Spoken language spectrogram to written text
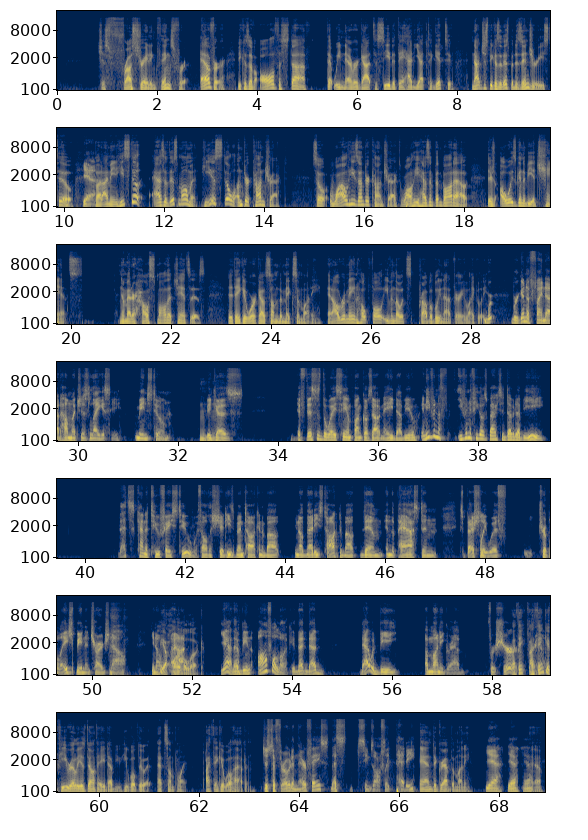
just frustrating things forever because of all the stuff that we never got to see that they had yet to get to. Not just because of this, but his injuries too. Yeah. But I mean, he's still, as of this moment, he is still under contract. So while he's under contract, while he hasn't been bought out, there's always going to be a chance, no matter how small that chance is, that they could work out something to make some money. And I'll remain hopeful, even though it's probably not very likely. we're we're gonna find out how much his legacy means to him Mhm. because if this is the way CM Punk goes out in AEW, and even if even if he goes back to WWE, that's kind of two faced too, with all the shit he's been talking about. You know that he's talked about them in the past, and especially with Triple H being in charge now. You know, It'd be a horrible look. yeah, that'd be an awful look. That that that would be a money grab for sure. I think I think if he really is done with AEW, he will do it at some point. I think it will happen. just to throw it in their face, that seems awfully petty. And to grab the money. Yeah, yeah, yeah. Yeah.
